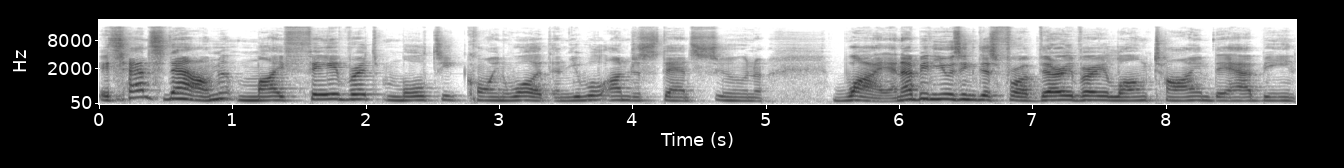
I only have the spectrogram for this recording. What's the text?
It's hands down my favorite multi-coin wallet, and you will understand soon why. And I've been using this for a very, very long time. They have been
